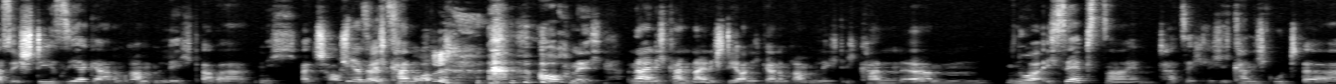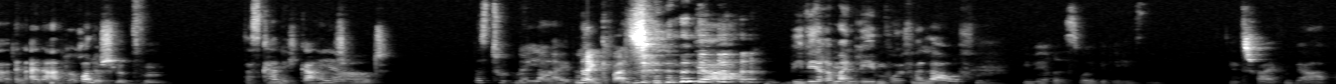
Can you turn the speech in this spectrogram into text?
Also ich stehe sehr gerne im Rampenlicht, aber nicht als Schauspieler. Eher so als ich kann Model. auch nicht. Nein, ich kann, nein, ich stehe auch nicht gerne im Rampenlicht. Ich kann ähm, nur ich selbst sein, tatsächlich. Ich kann nicht gut äh, in eine andere Rolle schlüpfen. Das kann ich gar nicht Ja. gut. Das tut mir leid. Nein, Quatsch. Ja, wie wäre mein Leben wohl verlaufen? Wie wäre es wohl gewesen? Jetzt schweifen wir ab.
